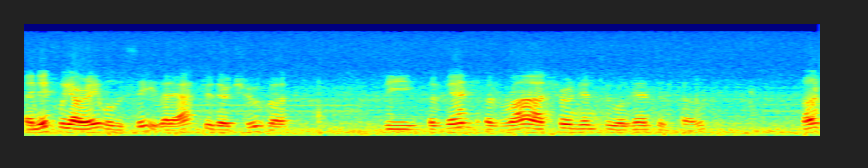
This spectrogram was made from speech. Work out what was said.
and if we are able to see that after their tshuva, the event of Ra turned into event of Tov, Davar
